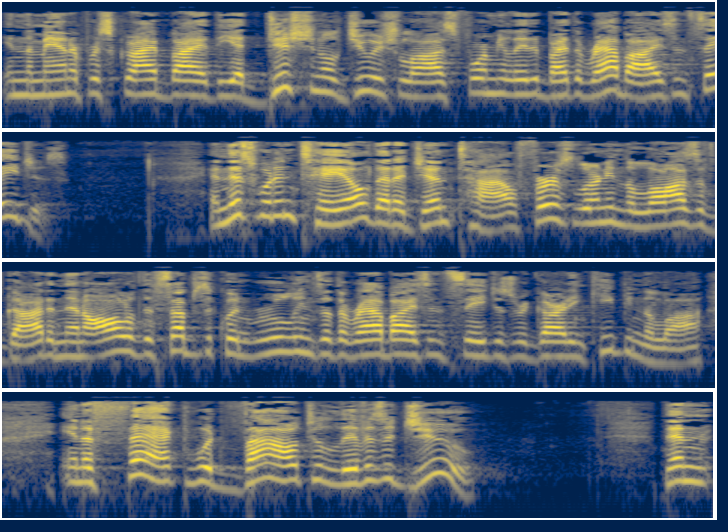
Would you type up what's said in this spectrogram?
in the manner prescribed by the additional Jewish laws formulated by the rabbis and sages. And this would entail that a Gentile, first learning the laws of God and then all of the subsequent rulings of the rabbis and sages regarding keeping the law, in effect would vow to live as a Jew. Then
